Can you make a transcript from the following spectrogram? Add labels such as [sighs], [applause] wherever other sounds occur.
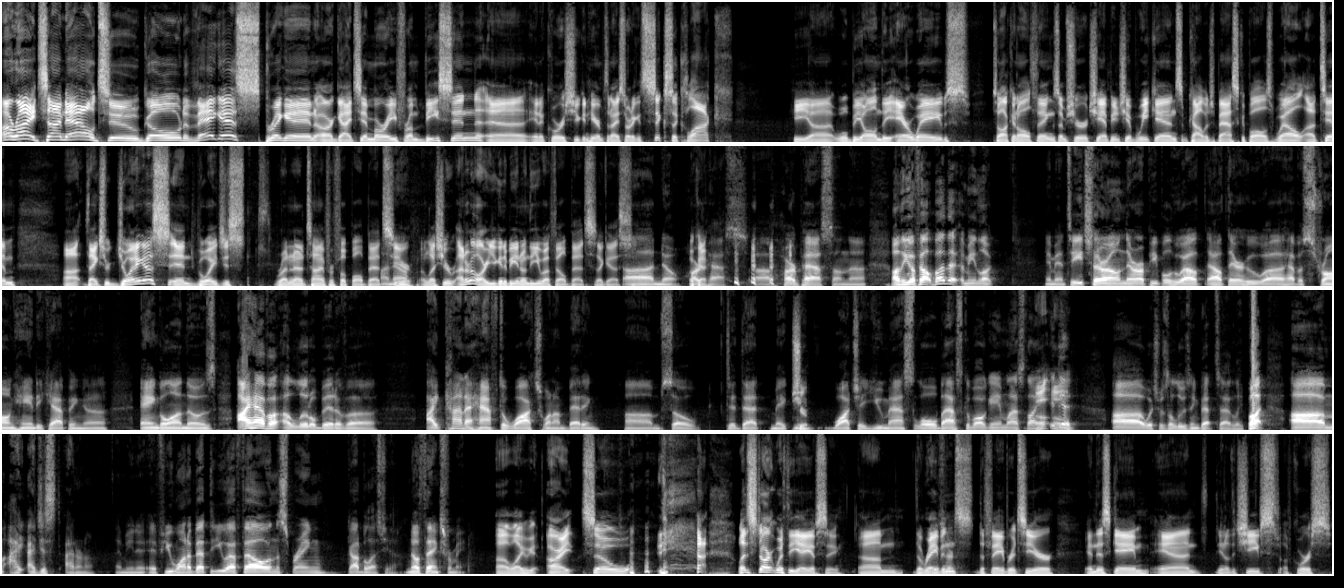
All right, time now to go to Vegas. Bring in our guy Tim Murray from VSiN, uh, and of course you can hear him tonight starting at six o'clock. He uh, will be on the airwaves talking all things. I'm sure championship weekend, some college basketball as well. Uh, Tim, uh, thanks for joining us. And boy, just running out of time for football bets here. Unless you're, I don't know, are you going to be in on the UFL bets? I guess. Uh, no, hard Okay. pass. [laughs] Uh, hard pass on the on the UFL. But the, I mean, look, hey man, to each their own. There are people who out out there who uh, have a strong handicapping uh, angle on those. I have a, a little bit of a. I kind of have to watch when I'm betting. Um, so did that make Sure. me watch a UMass Lowell basketball game last night? Uh-oh. It did. Uh, which was a losing bet, sadly. But um, I, I just, I don't know. I mean, if you want to bet the UFL in the spring, God bless you. No thanks for me. Uh, well, all right, so [laughs] let's start with the AFC. Um, the Ravens, the favorites here in this game, and you know the Chiefs, of course.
